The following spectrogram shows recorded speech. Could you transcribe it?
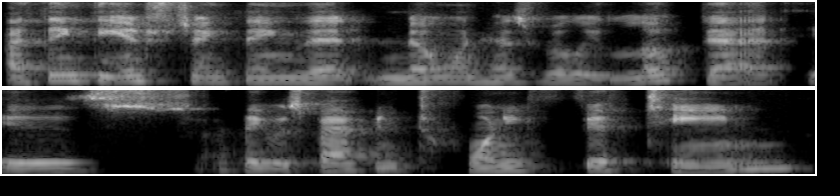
I think the interesting thing that no one has really looked at is I think it was back in 2015.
